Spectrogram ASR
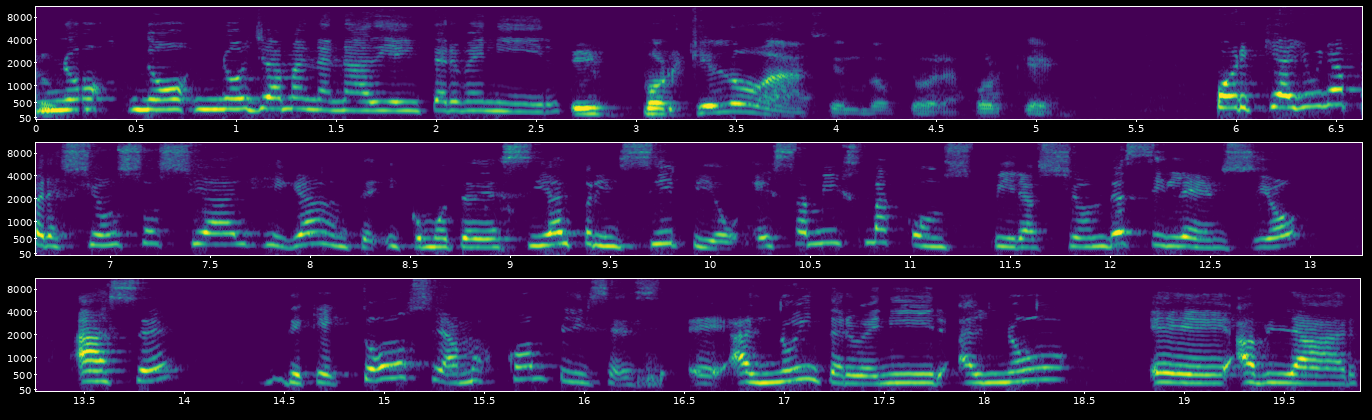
no, no, no llaman a nadie a intervenir. ¿Y por qué lo hacen, doctora? ¿Por qué? Porque hay una presión social gigante y como te decía al principio, esa misma conspiración de silencio hace de que todos seamos cómplices eh, al no intervenir, al no eh, hablar.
